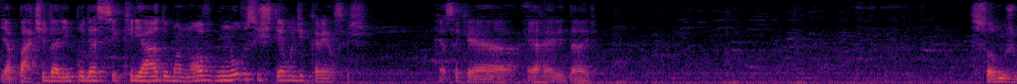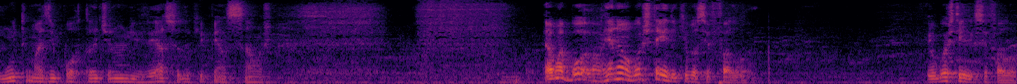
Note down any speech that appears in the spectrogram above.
e a partir dali pudesse ser criado uma nova, um novo sistema de crenças. Essa que é a, é a realidade. Somos muito mais importantes no universo do que pensamos. É uma boa. Renan, gostei do que você falou. Eu gostei do que você falou.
